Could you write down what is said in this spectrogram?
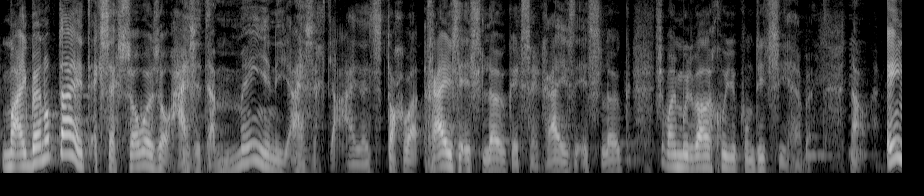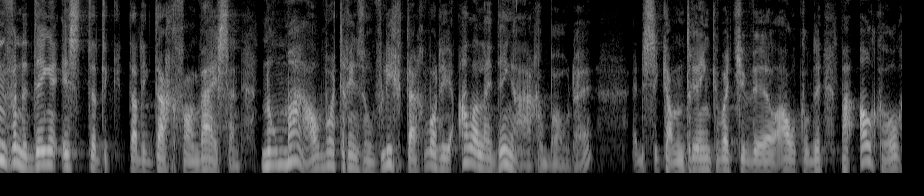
Maar ik ben op tijd. Ik zeg, sowieso. Hij zegt, dat meen je niet. Hij zegt, ja, het is toch wel, reizen is leuk. Ik zeg, reizen is leuk. Maar je moet wel een goede conditie hebben. Nou, een van de dingen is dat ik, dat ik dacht van wij zijn. Normaal wordt er in zo'n vliegtuig worden je allerlei dingen aangeboden. Hè? Dus je kan drinken wat je wil, alcohol. Maar alcohol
